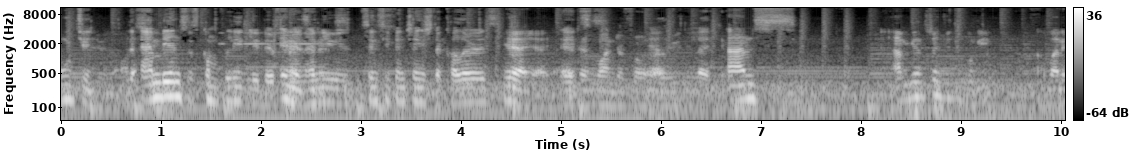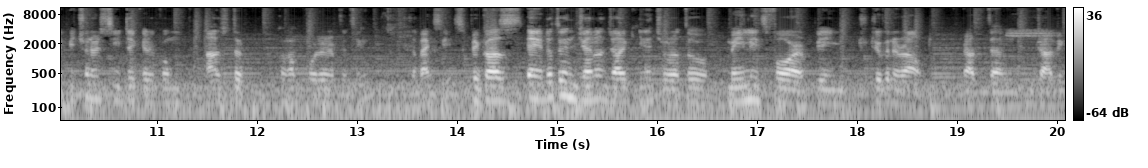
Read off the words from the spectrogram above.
mood changer. The honestly. ambience is completely different, is, and it you, is. since you can change the colors, Yeah, yeah, yeah. it it's is. wonderful. Yeah. I really like it. and অ্যাম্বিয়েন্সটা যদি বলি মানে পিছনের সিটে কিরকম আজ দ্য কমফোর্ট এন্ড এভরিথিং দ্য ব্যাক সিটস বিকজ এটা তো ইন জেনারেল যারা কিনেছে ওরা তো মেইনলি ইটস ফর বিং ড্রিভেন অ্যারাউন্ড রাদার দ্যান ড্রাইভিং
